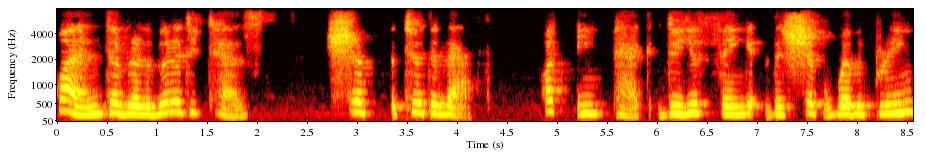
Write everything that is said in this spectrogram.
when the reliability test ship to the lab, what impact do you think the ship will bring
